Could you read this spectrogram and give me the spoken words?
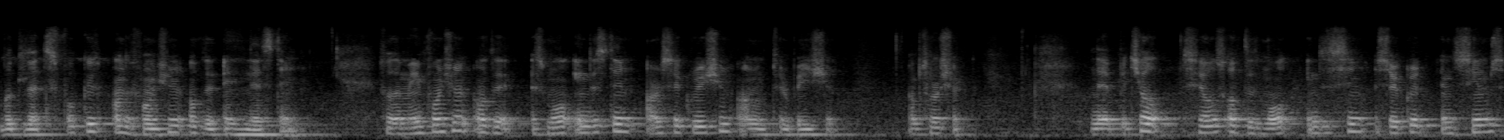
but let's focus on the function of the intestine. So the main function of the small intestine are secretion and absorption. Absorption. The epithelial cells of the small intestine secrete enzymes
